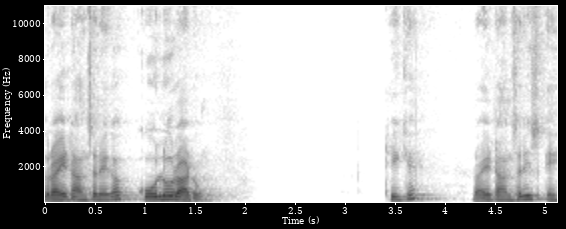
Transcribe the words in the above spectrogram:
तो राइट आंसर रहेगा कोलोराडो ठीक है? Right answer is a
